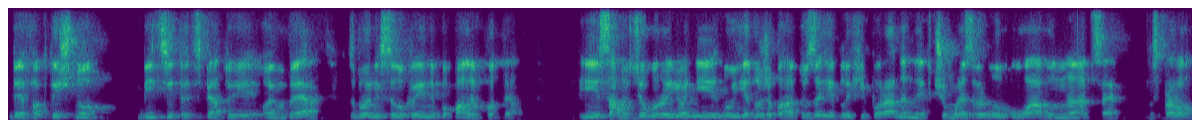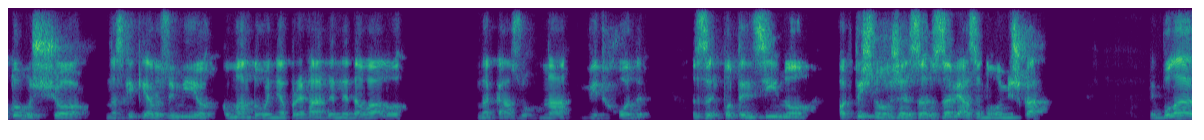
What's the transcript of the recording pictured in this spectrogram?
де фактично бійці 35-ї ОМБР Збройних сил України попали в котел. І саме в цьому районі ну є дуже багато загиблих і поранених. Чому я звернув увагу на це? Справа в тому, що наскільки я розумію, командування бригади не давало наказу на відходи з потенційно фактичного вже за- зав'язаного мішка. Була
